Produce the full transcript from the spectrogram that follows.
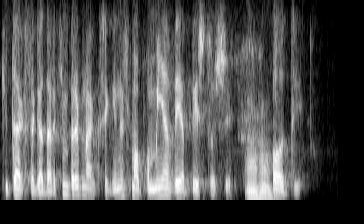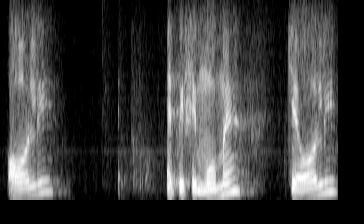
Κοιτάξτε, καταρχήν πρέπει να ξεκινήσουμε από μία διαπίστωση. Ότι όλοι επιθυμούμε και όλοι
